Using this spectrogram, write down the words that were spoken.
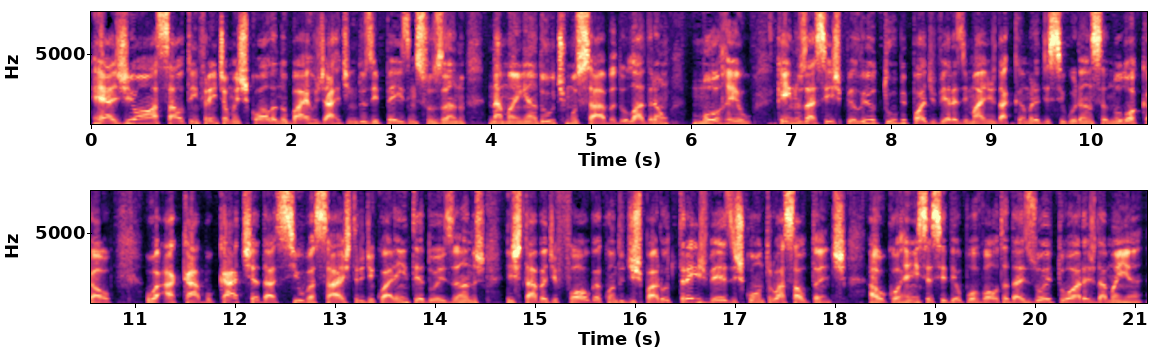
reagiu a um assalto em frente a uma escola no bairro Jardim dos Ipês, em Suzano, na manhã do último sábado. O ladrão morreu. Quem nos assiste pelo YouTube pode ver as imagens da câmera de segurança no local. A cabo Kátia da Silva Sastre, de 42 anos, estava de folga quando disparou três vezes contra o assaltante. A ocorrência se deu por volta das 8 horas da manhã.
